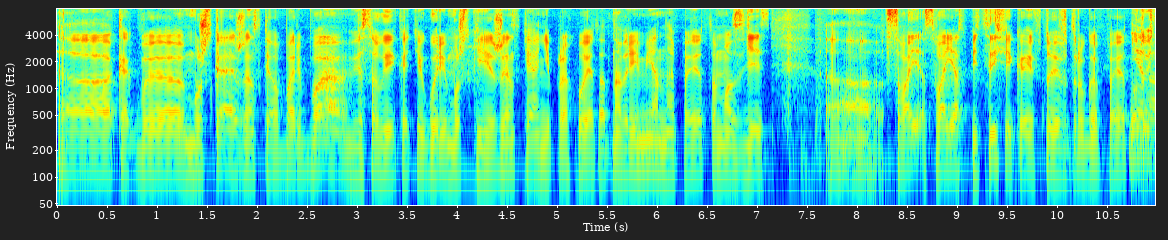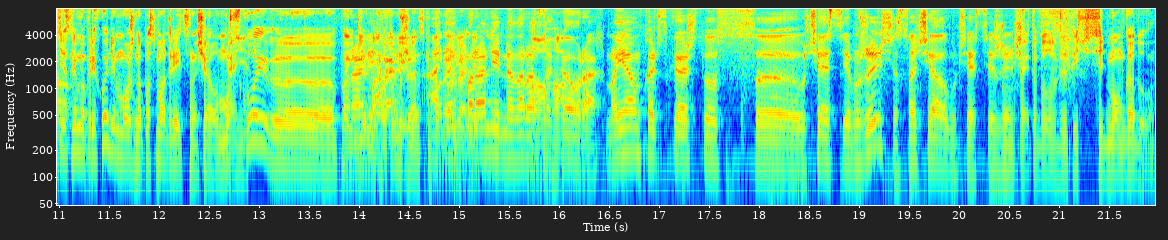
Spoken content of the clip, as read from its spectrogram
Э, Как бы мужская и женская борьба, весовые категории мужские и женские, они проходят одновременно, поэтому здесь э, своя, своя специфика и в той, и в другой. Ну, Поэтому то есть, если мы приходим, можно посмотреть сначала мужской э, поединок, потом женский. Они Параллельно. параллельно на разных Ага. коврах. Но я вам хочу сказать, что с э, участием женщин, с началом участия женщин, Это было в 2007 году,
